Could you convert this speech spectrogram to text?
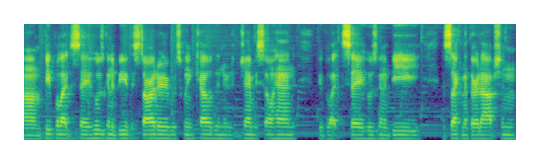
Um, people like to say who's going to be the starter between Keldon or Jamie Sochan. People like to say who's going to be the second or third option.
